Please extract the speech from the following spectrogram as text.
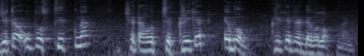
যেটা উপস্থিত না, সেটা হচ্ছে ক্রিকেট এবং ক্রিকেটের ডেভেলপমেন্ট।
